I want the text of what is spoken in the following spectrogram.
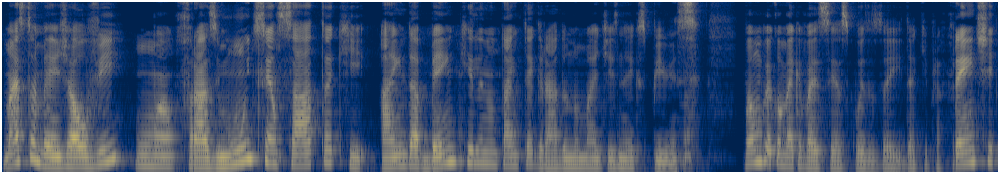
Mas também já ouvi uma frase muito sensata que ainda bem que ele não está integrado no My Disney Experience. Vamos ver como é que vai ser as coisas aí daqui para frente.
